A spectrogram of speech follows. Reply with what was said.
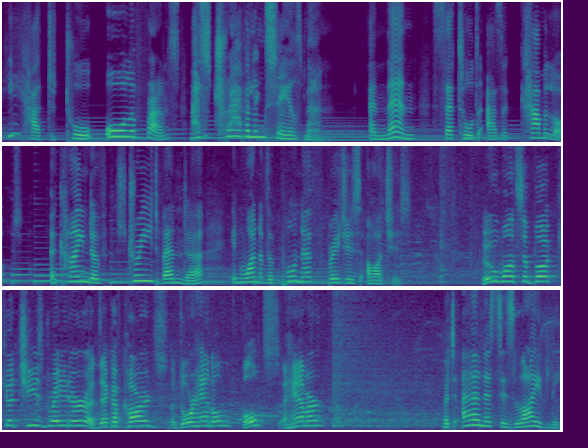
He had to tour all of France as a traveling salesman and then settled as a camelot, a kind of street vendor in one of the Pont Neuf Bridge's arches. Who wants a book, a cheese grater, a deck of cards, a door handle, bolts, a hammer? But Ernest is lively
